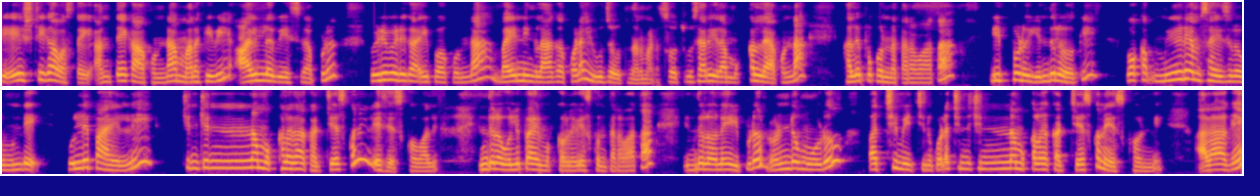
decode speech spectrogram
టేస్టీగా వస్తాయి. అంతేకాకుండా మనకి ఇవి ఆయిల్లో వేసినప్పుడు విడివిడిగా అయిపోకుండా బైండింగ్ లాగా కూడా యూజ్ అవుతుంది అనమాట సో చూసారు ఇలా ముక్కలు లేకుండా కలుపుకున్న తర్వాత ఇప్పుడు ఇందులోకి ఒక మీడియం సైజులో ఉండే ఉల్లిపాయల్ని చిన్న చిన్న ముక్కలుగా కట్ చేసుకొని వేసేసుకోవాలి. ఇందులో ఉల్లిపాయ ముక్కలు వేసుకున్న తర్వాత ఇందులోనే ఇప్పుడు రెండు మూడు పచ్చిమిర్చిని కూడా చిన్న చిన్న ముక్కలుగా కట్ చేసుకొని వేసుకోండి. అలాగే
